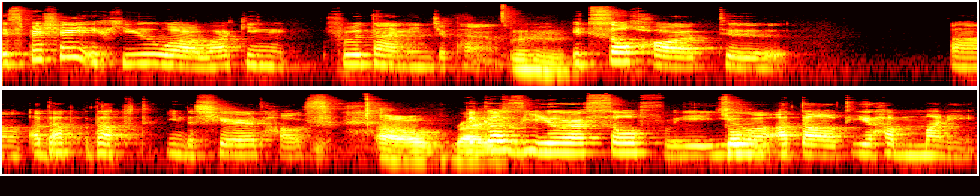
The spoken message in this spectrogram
especially if you are working full time in Japan. Mhm. It's so hard to uh, adapt adapt in the shared house Oh, right. because you are so free. You So- are adult. You have money.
